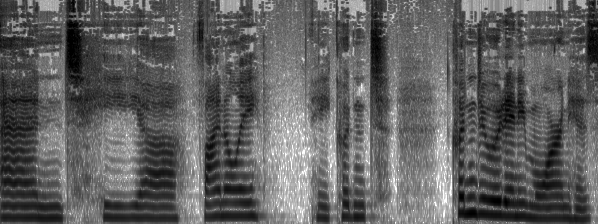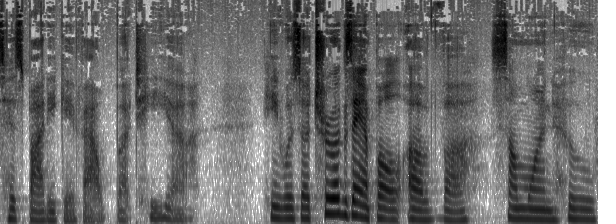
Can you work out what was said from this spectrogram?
and he uh, finally he couldn't couldn't do it anymore, and his his body gave out. But he uh, he was a true example of uh, someone who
